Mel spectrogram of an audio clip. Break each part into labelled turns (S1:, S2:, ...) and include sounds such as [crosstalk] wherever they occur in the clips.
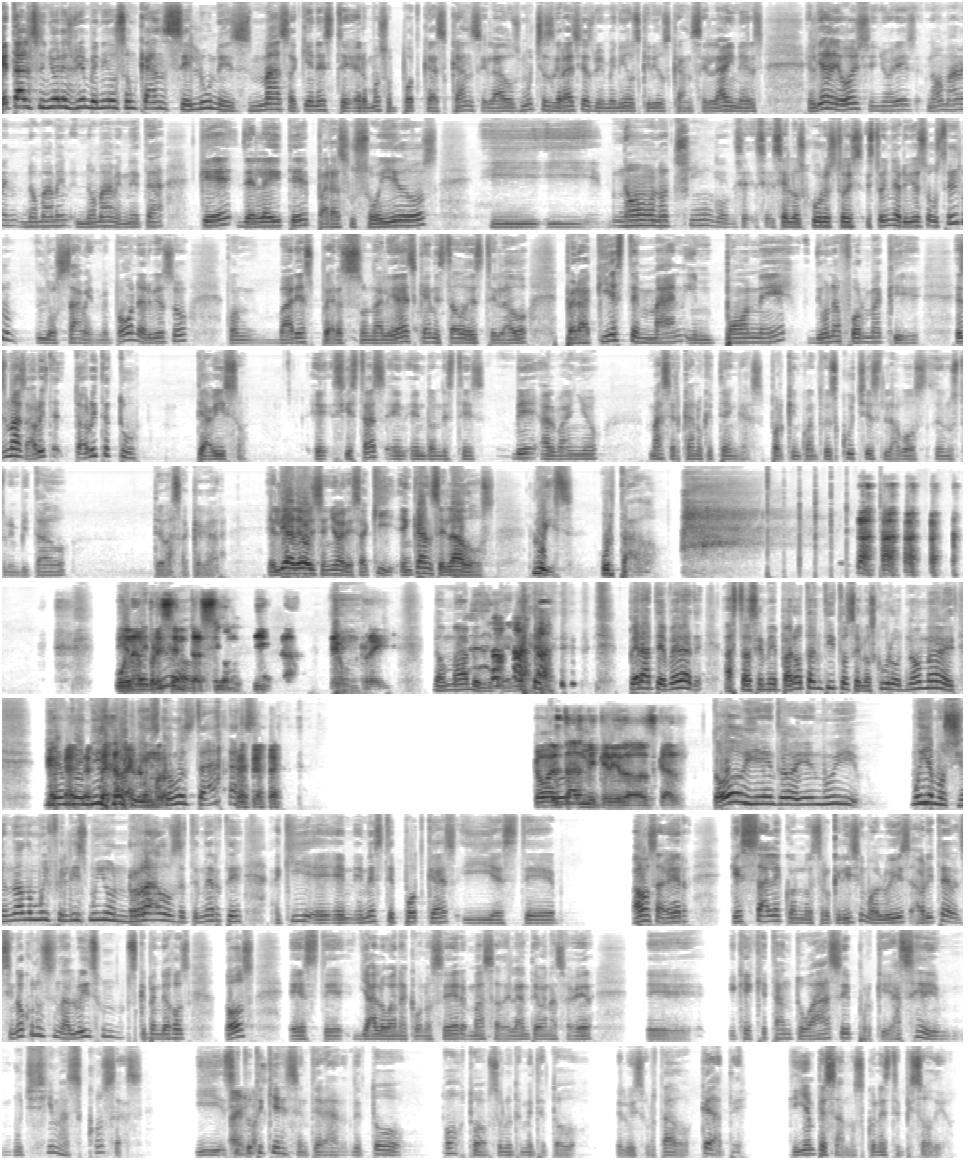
S1: ¿Qué tal, señores? Bienvenidos a un Cancelunes más aquí en este hermoso podcast Cancelados. Muchas gracias, bienvenidos, queridos Canceliners. El día de hoy, señores, no mamen, no mamen, no mamen, neta, qué deleite para sus oídos. Y, no, no chinguen, se, los juro, estoy, estoy nervioso. Ustedes lo, lo, saben, me pongo nervioso con varias personalidades que han estado de este lado, pero aquí este man impone de una forma que es más, ahorita, ahorita tú, te aviso, eh, si estás en, en donde estés, ve al baño más cercano que tengas, porque en cuanto escuches la voz de nuestro invitado, te vas a cagar. El día de hoy, señores, aquí en Cancelados, Luis Hurtado. [laughs]
S2: Una presentación digna de un rey.
S1: No mames. [laughs] espérate, espérate. Hasta se me paró tantito, se los juro. No mames. Bienvenido, Luis. ¿Cómo estás? [laughs]
S2: ¿Cómo estás, mi querido Oscar?
S1: Todo bien, todo bien. Muy, muy emocionado, muy feliz, muy honrados de tenerte aquí eh, en, en este podcast. Y este, vamos a ver qué sale con nuestro queridísimo Luis. Ahorita, si no conocen a Luis, un, pues qué pendejos, dos, este, ya lo van a conocer. Más adelante van a saber eh, qué, qué tanto hace, porque hace muchísimas cosas. Y si tú te quieres enterar de todo, todo, todo, absolutamente todo de Luis Hurtado, quédate, que ya empezamos con este episodio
